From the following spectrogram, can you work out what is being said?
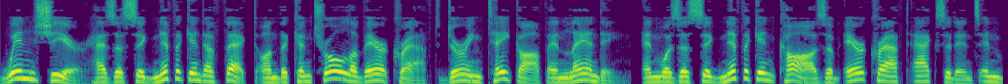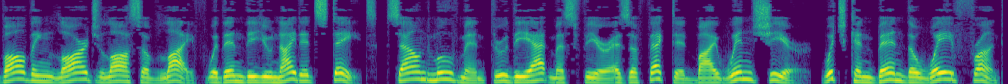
Wind shear has a significant effect on the control of aircraft during takeoff and landing, and was a significant cause of aircraft accidents involving large loss of life within the United States. Sound movement through the atmosphere is affected by wind shear, which can bend the wave front,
